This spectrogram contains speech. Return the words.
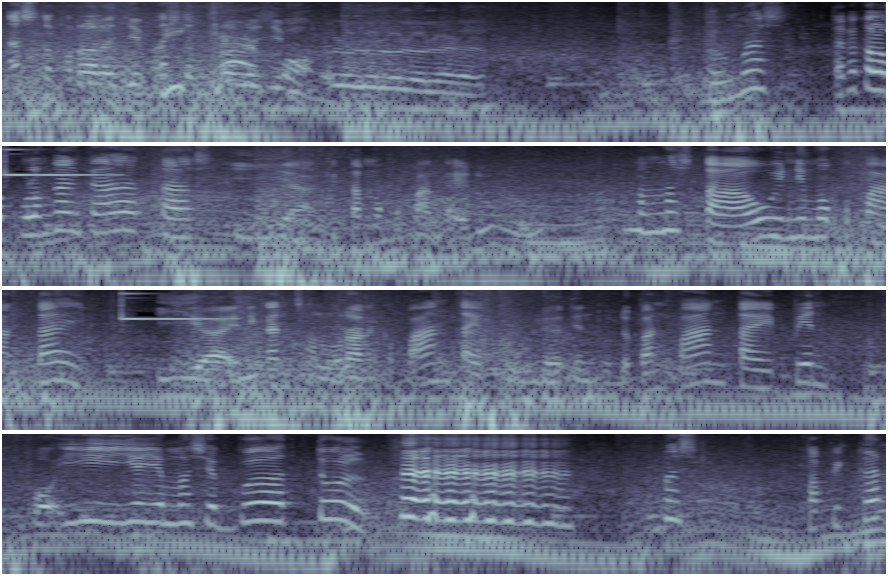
Astagfirullahaladzim Astagfirullahaladzim. Loh loh mas tapi kalau pulang kan ke atas. Iya kita mau ke pantai dulu. Emang mas tahu ini mau ke pantai? Iya ini kan saluran ke pantai. Tuh liatin tuh depan pantai Pin. Oh iya ya mas ya betul. Mas tapi kan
